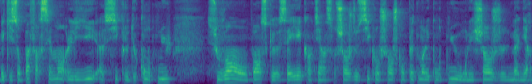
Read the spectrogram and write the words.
mais qui sont pas forcément liées à cycle de contenu Souvent, on pense que ça y est, quand il change de cycle, on change complètement les contenus ou on les change de manière,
